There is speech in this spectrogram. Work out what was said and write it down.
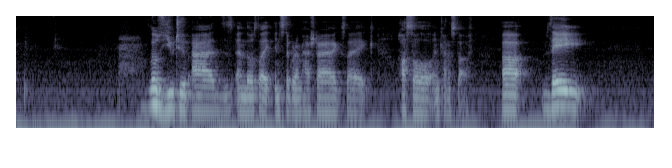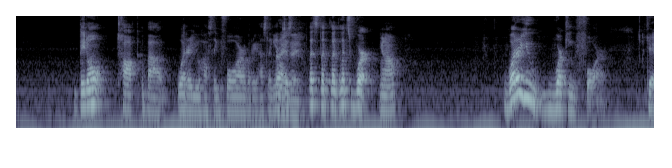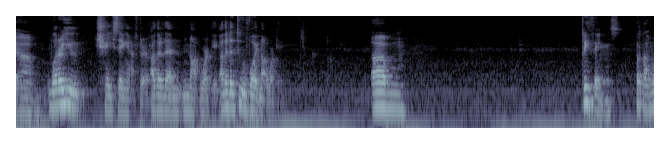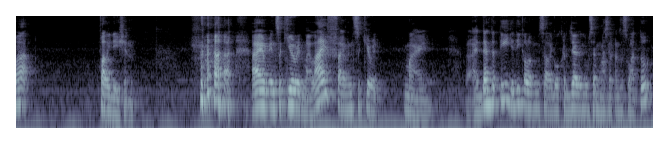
those YouTube ads and those like Instagram hashtags like hustle and kind of stuff. Uh they they don't talk about what are you hustling for, what are you hustling in. right, Just right. let's let, let let's work. You know. What are you working for? Okay, um, What are you chasing after, other than not working, other than to avoid not working? Um, three things. Pertama, validation. I am insecure with my life. I'm insecure with my uh, identity. Jadi kalau misalnya gue kerja dan gue bisa menghasilkan sesuatu,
